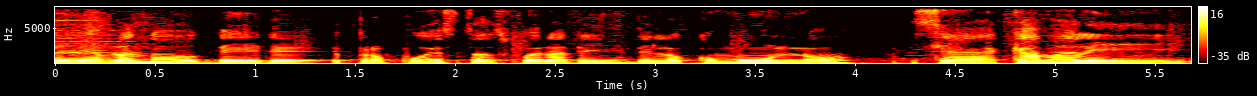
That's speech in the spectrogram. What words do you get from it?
Y hablando de, propuestas fuera de, lo común, ¿no? Se acaba de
